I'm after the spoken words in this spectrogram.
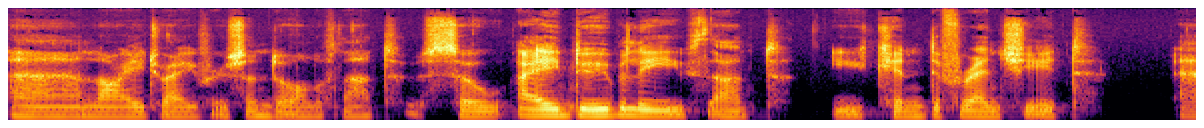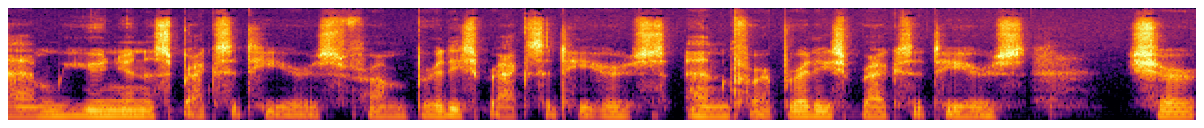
uh, lorry drivers and all of that. So I do believe that you can differentiate um, unionist Brexiteers from British Brexiteers, and for British Brexiteers, Sure,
